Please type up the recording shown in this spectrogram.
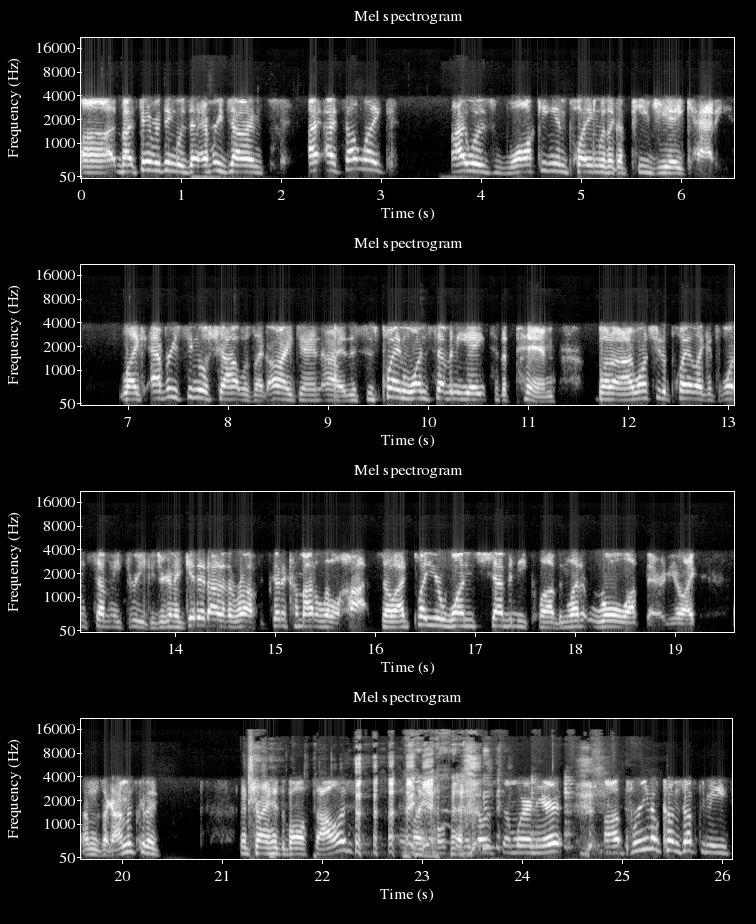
Uh, my favorite thing was that every time I, I felt like I was walking and playing with like a PGA caddy. Like every single shot was like, all right, Dan, all right, this is playing 178 to the pin but I want you to play like it's 173 because you're going to get it out of the rough. It's going to come out a little hot. So I'd play your 170 club and let it roll up there. And you're like, I'm just like, I'm just going to gonna try and hit the ball solid and like hope that it goes somewhere near it. Uh, Perino comes up to me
